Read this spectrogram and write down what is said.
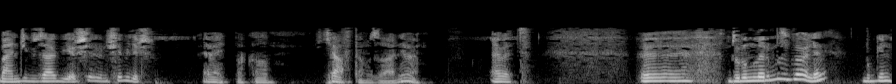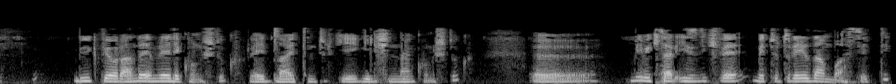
bence güzel bir yarışa dönüşebilir. Evet bakalım. İki haftamız var değil mi? Evet. Ee, durumlarımız böyle. Bugün büyük bir oranda Emre ile konuştuk. Red Light'ın Türkiye'ye gelişinden konuştuk. Ee, bir miktar İznik ve Metro Trail'dan bahsettik.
